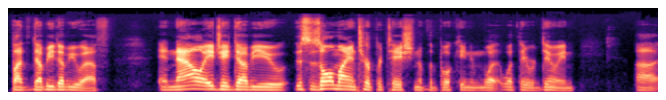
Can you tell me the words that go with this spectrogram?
by the WWF. And now AJW, this is all my interpretation of the booking and what, what they were doing. Uh,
